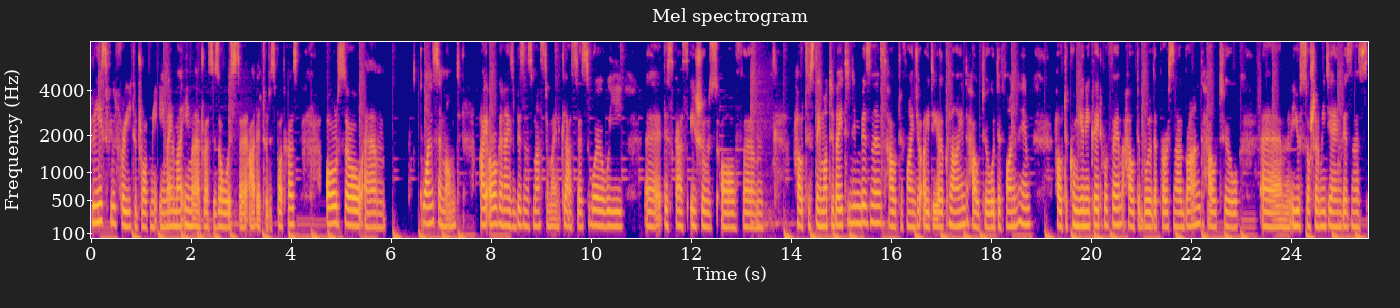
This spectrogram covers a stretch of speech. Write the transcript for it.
please feel free to drop me email. My email address is always uh, added to this podcast. Also, um, once a month, I organize business mastermind classes where we uh, discuss issues of um, how to stay motivated in business, how to find your ideal client, how to define him, how to communicate with him, how to build a personal brand, how to um, use social media in business,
